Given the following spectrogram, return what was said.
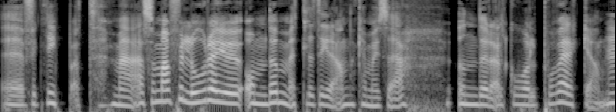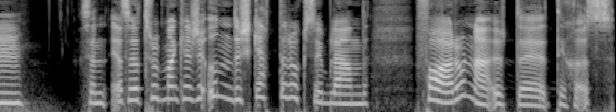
eh, förknippat med... Alltså man förlorar ju omdömet lite grann, kan man ju säga, under alkoholpåverkan. Mm. Sen, alltså jag tror man kanske underskattar också ibland farorna ute till sjöss.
